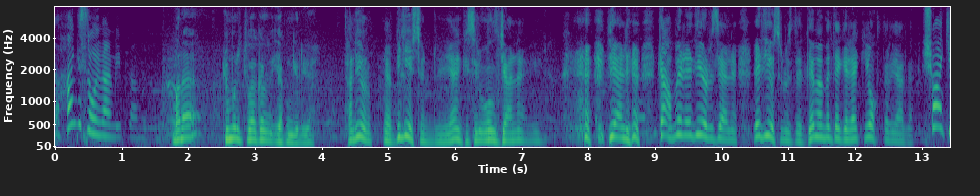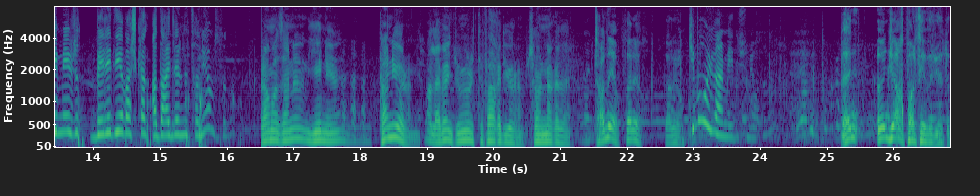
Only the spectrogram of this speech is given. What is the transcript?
hangisine oy vermeyi planlıyorsunuz? Bana Cumhur İttifakı yakın geliyor. Tanıyorum. Ya biliyorsun hangisinin olacağını yani tahmin ediyoruz yani. Ediyorsunuz da dememe de gerek yoktur yani. Şu anki mevcut belediye başkan adaylarını tanıyor musunuz? Ramazan'ın yeni tanıyorum. Valla ben Cumhur İttifakı diyorum sonuna kadar. Tanıyorum, tanıyorum, tanıyorum. Kime oy vermeyi düşünüyorsunuz? Ben önce AK Parti'ye veriyordum.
